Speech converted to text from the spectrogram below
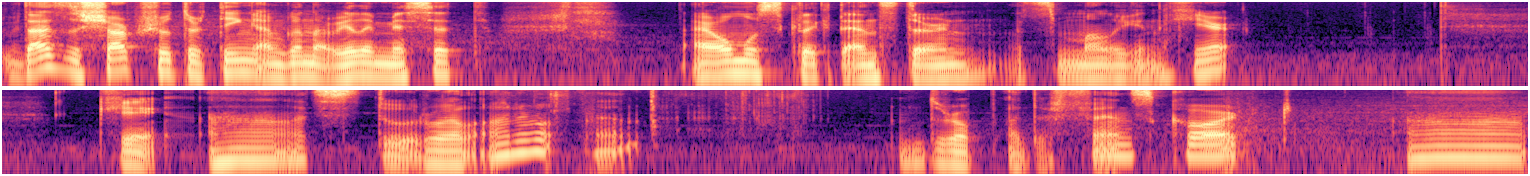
If that's the sharpshooter thing, I'm gonna really miss it. I almost clicked end turn. Let's mulligan here. Okay, uh, let's do Royal Arrow and drop a defense card. Uh,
